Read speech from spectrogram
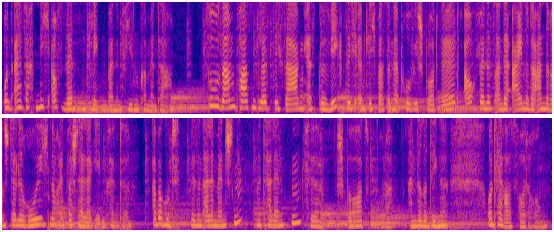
und einfach nicht auf Senden klicken bei einem fiesen Kommentar. Zusammenfassend lässt sich sagen, es bewegt sich endlich was in der Profisportwelt, auch wenn es an der einen oder anderen Stelle ruhig noch etwas schneller gehen könnte. Aber gut, wir sind alle Menschen mit Talenten für Sport oder andere Dinge und Herausforderungen.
